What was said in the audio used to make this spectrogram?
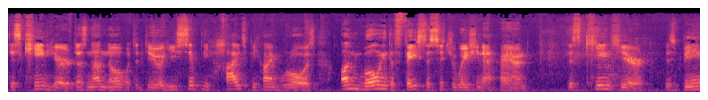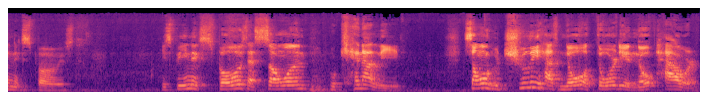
This king here does not know what to do. He simply hides behind rules, unwilling to face the situation at hand. This king here is being exposed. He's being exposed as someone who cannot lead, someone who truly has no authority and no power.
